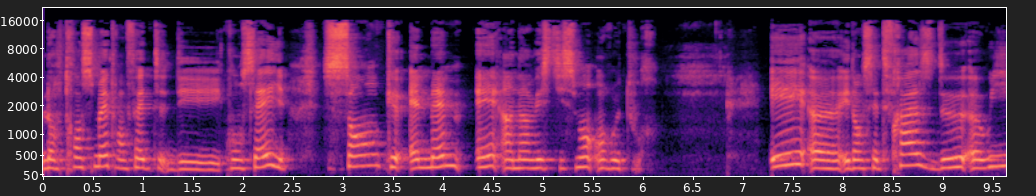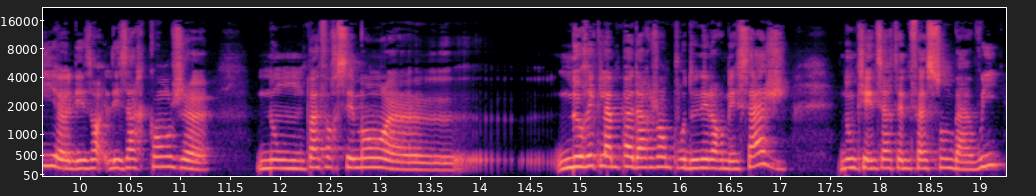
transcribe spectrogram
leur transmettre en fait des conseils sans qu'elles-mêmes aient un investissement en retour. Et, euh, dans cette phrase de euh, oui, euh, les, les archanges n'ont pas forcément ne réclament pas d'argent pour donner leur message. Donc il y a une certaine façon, bah oui,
